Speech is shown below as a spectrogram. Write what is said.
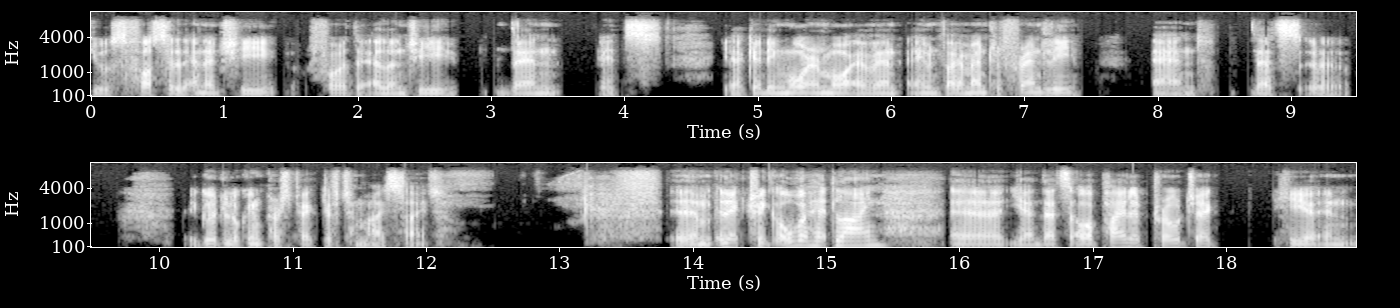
use fossil energy for the LNG, then it's yeah getting more and more environmental friendly, and that's uh, a good looking perspective to my side. Um, electric overhead line, uh, yeah, that's our pilot project here in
